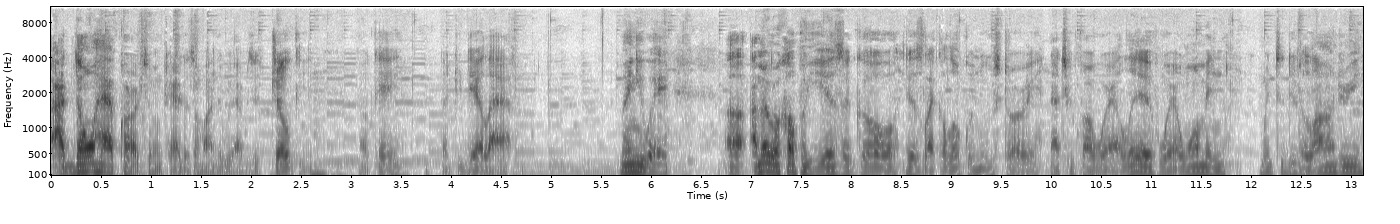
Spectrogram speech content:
I, I don't have cartoon characters on my underwear. I was just joking. Okay, don't you dare laugh. But anyway. Uh, I remember a couple years ago, there's like a local news story not too far where I live, where a woman went to do the laundry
